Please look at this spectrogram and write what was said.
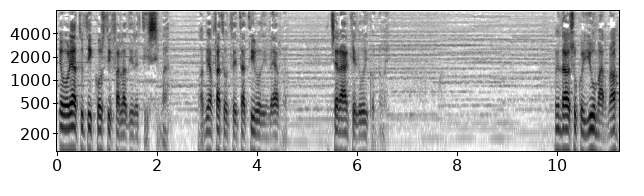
che voleva a tutti i costi farla direttissima. Abbiamo fatto un tentativo d'inverno, c'era anche lui con noi. Lui andava su con Humar, no?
